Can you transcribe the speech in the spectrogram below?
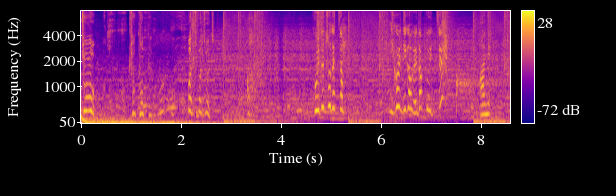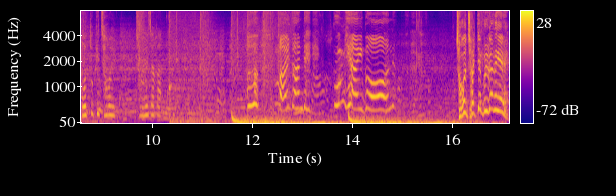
저, 저, 거, 맞지, 맞지, 맞지. 골드 초대장. 이걸 네가 왜 갖고 있지? 아니 어떻게 저, 저 여자가 아, 말도 안 돼. 꿈이야 이건. 저건 절대 불가능해.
